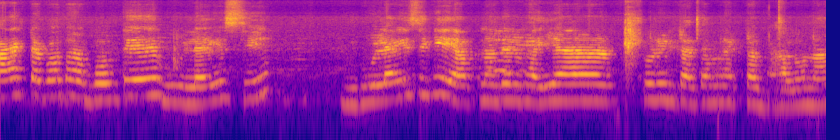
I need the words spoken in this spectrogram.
আর একটা কথা বলতে ভুলে গেছি। ভুলে গেছি কি আপনাদের ভাইয়ার শরীরটা তেমন একটা ভালো না।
